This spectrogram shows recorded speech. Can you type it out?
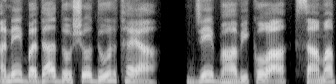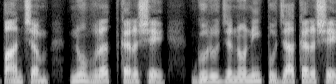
અને બધા દોષો દૂર થયા. જે ભાવિકો આ સામા પાંચમનું વ્રત કરશે, ગુરુજનોની પૂજા કરશે,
